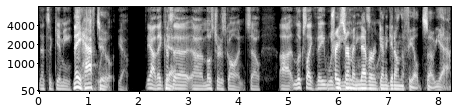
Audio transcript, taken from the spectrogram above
that's a gimme. They have to. Yeah, yeah. Because Yeah. uh, uh, Mostert is gone, so uh, it looks like they would. Trey Sermon never going to get on the field. So yeah,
